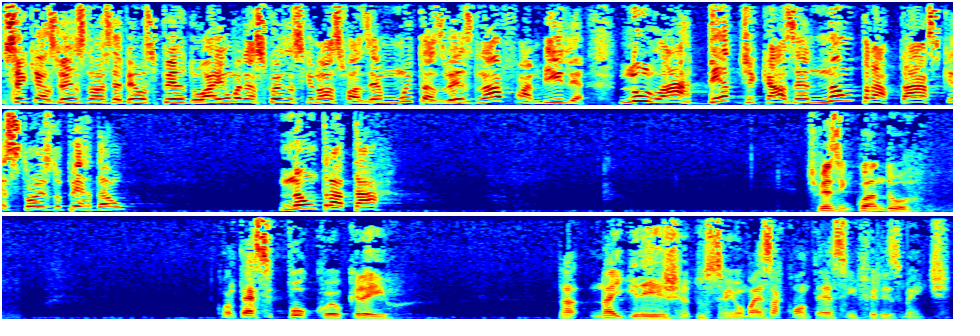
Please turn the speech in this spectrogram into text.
Sei que às vezes nós devemos perdoar, e uma das coisas que nós fazemos muitas vezes na família, no lar, dentro de casa, é não tratar as questões do perdão. Não tratar. De vez em quando, acontece pouco, eu creio, na, na igreja do Senhor, mas acontece infelizmente.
